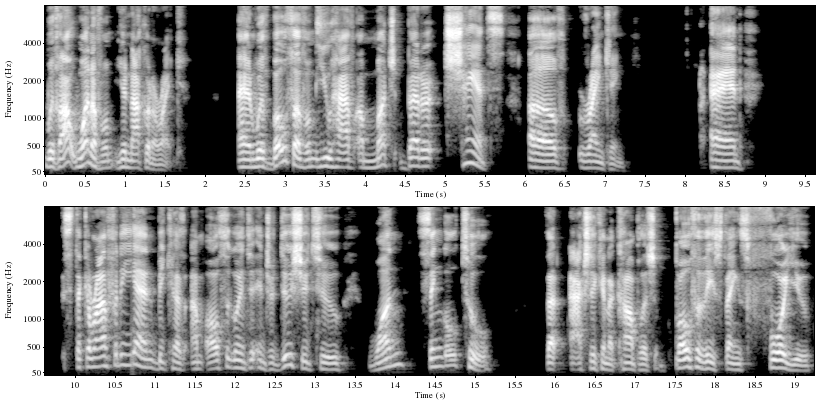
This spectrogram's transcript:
without one of them, you're not going to rank. And with both of them, you have a much better chance of ranking. And stick around for the end because I'm also going to introduce you to one single tool that actually can accomplish both of these things for you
